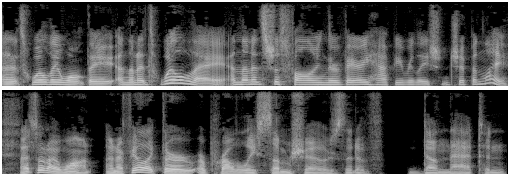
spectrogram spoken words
and it's will they, won't they, and then it's will they, and then it's just following their very happy relationship in life? That's what I want. And I feel like there are probably some shows that have done that and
